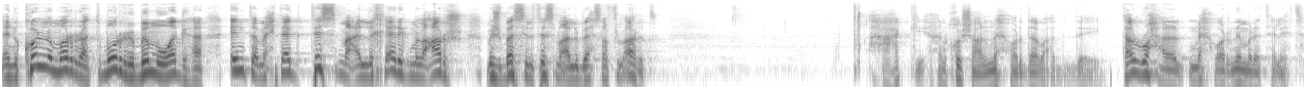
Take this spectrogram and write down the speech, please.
لأن كل مرة تمر بمواجهة أنت محتاج تسمع اللي خارج من العرش مش بس اللي تسمع اللي بيحصل في الأرض. هحكي هنخش على المحور ده بعد دقايق. تعالوا نروح على المحور نمرة ثلاثة.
